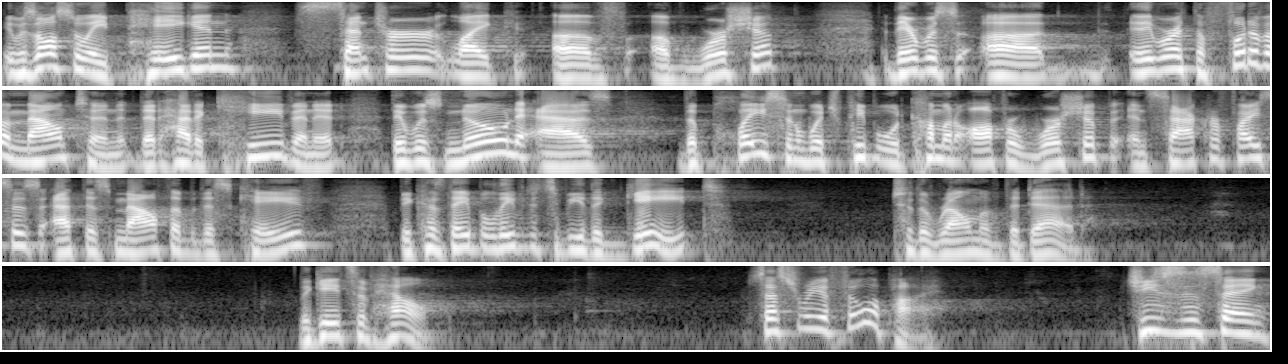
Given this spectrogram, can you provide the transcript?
It was also a pagan center like of, of worship there was, uh, they were at the foot of a mountain that had a cave in it that was known as the place in which people would come and offer worship and sacrifices at this mouth of this cave because they believed it to be the gate to the realm of the dead, the gates of hell. Caesarea Philippi. Jesus is saying,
